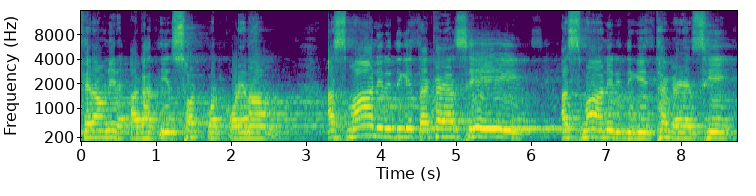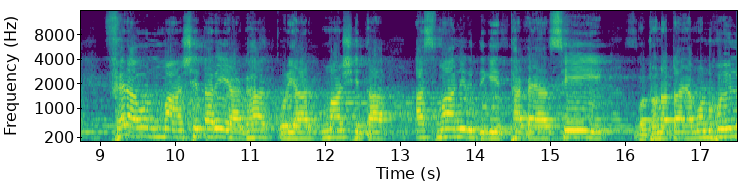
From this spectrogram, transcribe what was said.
ফেরাউনের আঘাতে ছটপট করে না। আসমানের দিকে তাকায় আছে, আসমানের দিকে তাকায় আছে। ফেরাউন মা সেতারে আঘাত করে আর মা সেতা আসমানের দিকে থাকায় আছে। ঘটনাটা এমন হইল,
